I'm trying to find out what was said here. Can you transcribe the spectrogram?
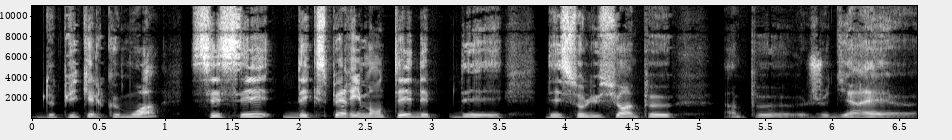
depuis quelques mois, cessé d'expérimenter des, des, solutions un peu un peu, je dirais, euh,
